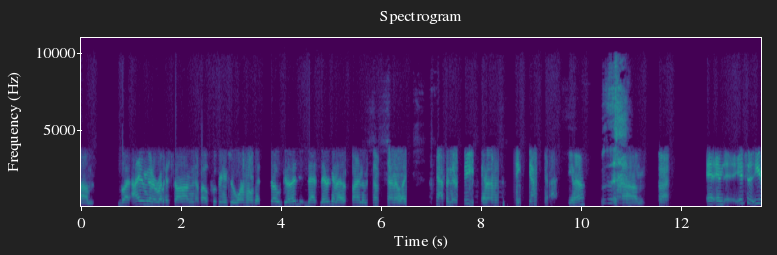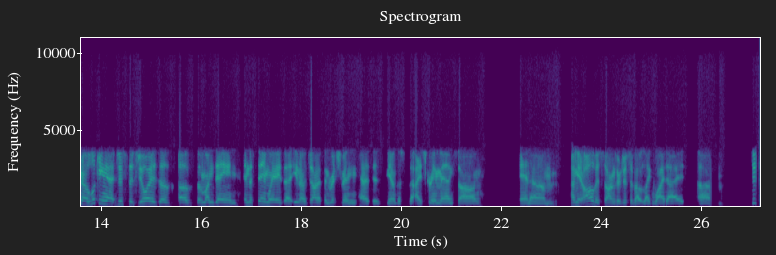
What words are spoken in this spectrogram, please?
Um but I am gonna write a song about pooping into a wormhole that's so good that they're gonna find themselves kinda like tapping their feet and I'm like, gotcha, you know? um, but and, and it's a you know know, looking at just the joys of of the mundane in the same way that you know Jonathan Richman has his you know the the Ice Cream Man song, and um, I mean all of his songs are just about like wide-eyed, um, just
